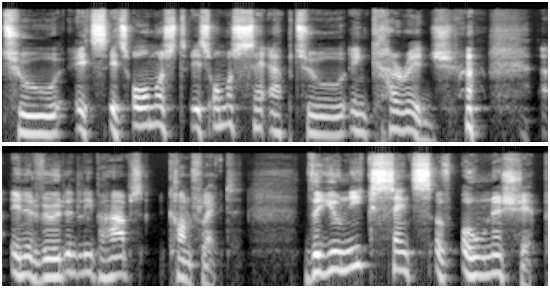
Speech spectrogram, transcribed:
to it's it's almost it's almost set up to encourage inadvertently perhaps conflict. The unique sense of ownership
